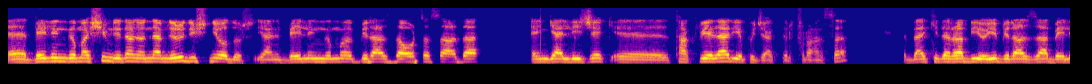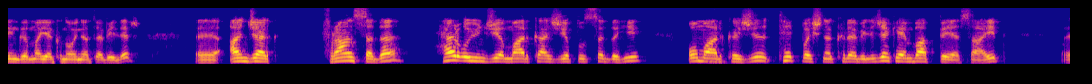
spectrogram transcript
e, Bellingham'a şimdiden önlemleri düşünüyordur. Yani Bellingham'ı biraz da orta sahada engelleyecek e, takviyeler yapacaktır Fransa. Belki de Rabiot'u biraz daha Bellingham'a yakın oynatabilir. E, ancak Fransa'da her oyuncuya markaj yapılsa dahi o markajı tek başına kırabilecek Mbappe'ye sahip. E,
